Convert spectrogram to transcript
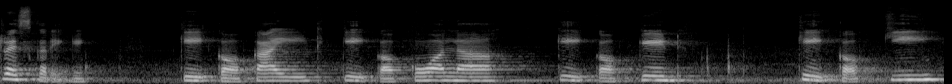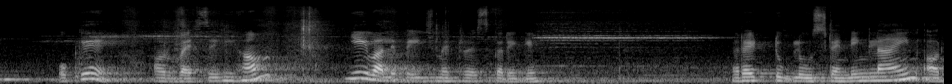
ट्रेस करेंगे। के का काइट के का कोआला के का किड के का की ओके और वैसे ही हम ये वाले पेज में ट्रेस करेंगे। Red to blue standing line और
